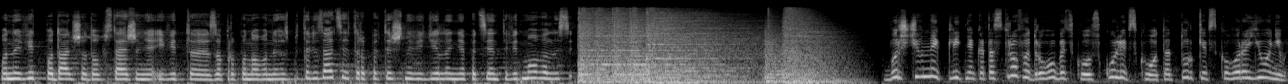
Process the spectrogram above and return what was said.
Вони від подальшого до обстеження і від е, запропонованої госпіталізації терапевтичне відділення пацієнти відмовились. Борщівник літня катастрофи Дрогобицького, Сколівського та Турківського районів.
